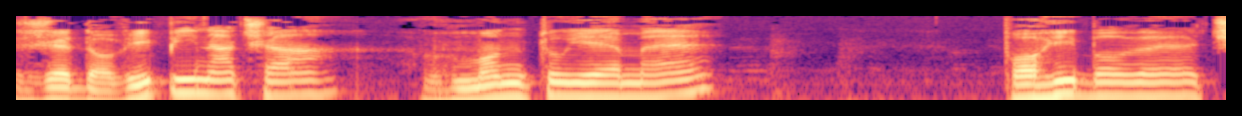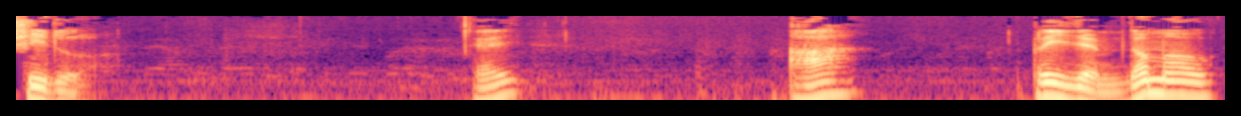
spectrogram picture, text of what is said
že do vypínača vmontujeme pohybové čidlo. Hej. A prídem domov,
